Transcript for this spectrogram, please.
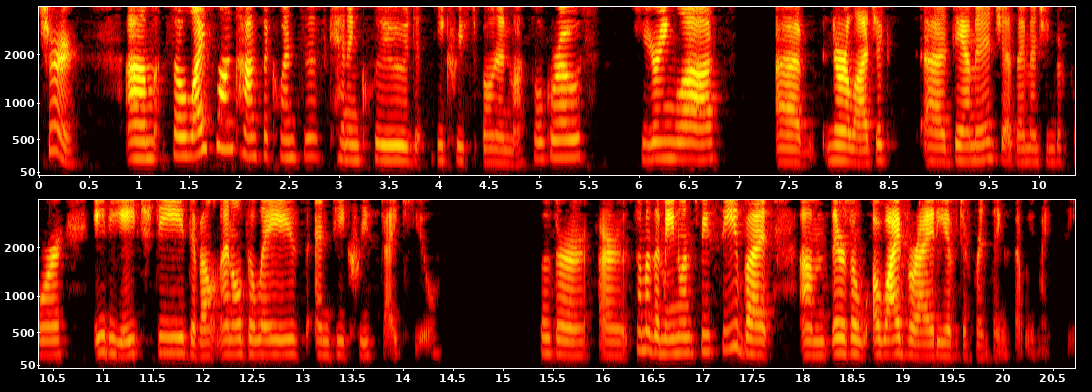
Sure. Um, so, lifelong consequences can include decreased bone and muscle growth, hearing loss, uh, neurologic uh, damage, as I mentioned before, ADHD, developmental delays, and decreased IQ. Those are, are some of the main ones we see, but um, there's a, a wide variety of different things that we might see.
